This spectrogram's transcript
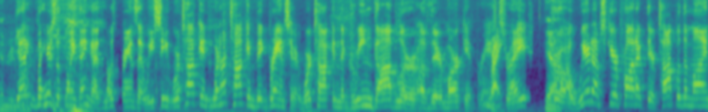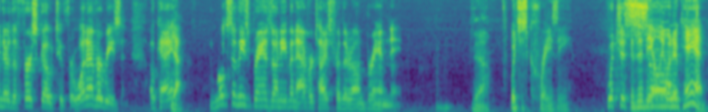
And Reebok. Yeah, but here's the funny thing, guys. Most brands that we see, we're talking, we're not talking big brands here. We're talking the green gobbler of their market brands, Right. right? Yeah. For a weird, obscure product, they're top of the mind. They're the first go-to for whatever reason. Okay. Yeah. Most of these brands don't even advertise for their own brand name, yeah. Which is crazy which is because they're the only one who can.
